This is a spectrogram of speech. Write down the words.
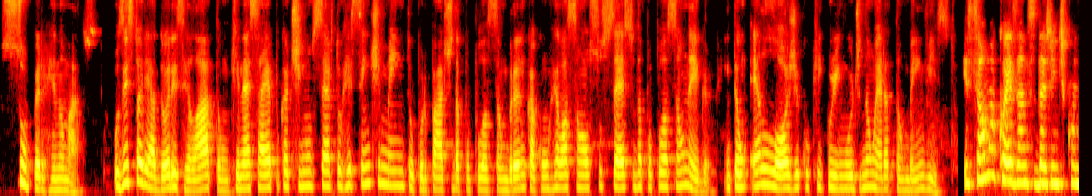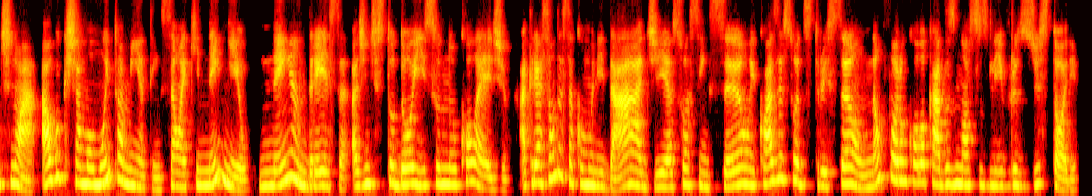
super renomados. Os historiadores relatam que nessa época tinha um certo ressentimento por parte da população branca com relação ao sucesso da população negra. Então é lógico que Greenwood não era tão bem visto. E só uma coisa antes da gente continuar. Algo que chamou muito a minha atenção é que nem eu, nem a Andressa, a gente estudou isso no colégio. A criação dessa comunidade, a sua ascensão e quase a sua destruição não foram colocados nos nossos livros de história.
